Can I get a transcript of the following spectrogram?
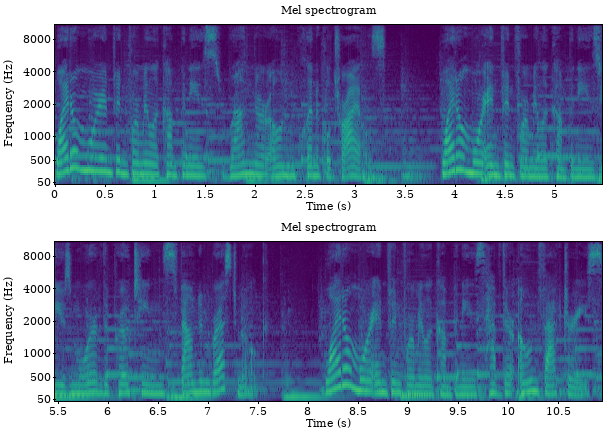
Why don't more infant formula companies run their own clinical trials? Why don't more infant formula companies use more of the proteins found in breast milk? Why don't more infant formula companies have their own factories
